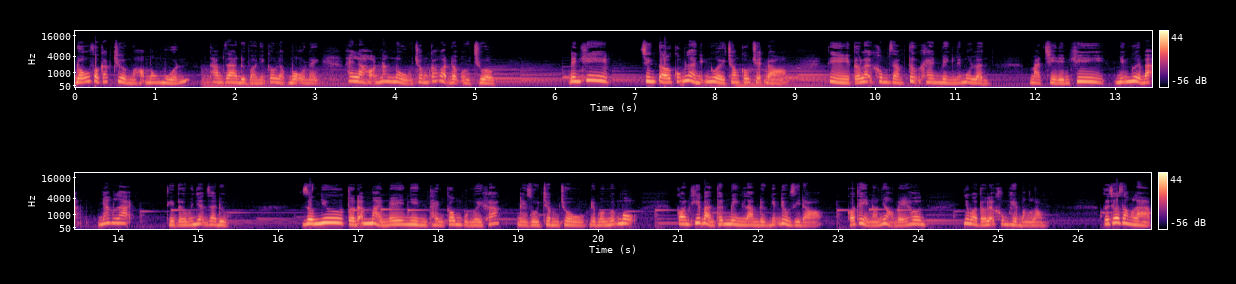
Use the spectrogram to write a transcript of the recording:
đỗ vào các trường mà họ mong muốn, tham gia được vào những câu lạc bộ này hay là họ năng nổ trong các hoạt động ở trường. Đến khi chính tớ cũng là những người trong câu chuyện đó thì tớ lại không dám tự khen mình lên một lần mà chỉ đến khi những người bạn nhắc lại thì tớ mới nhận ra được. Dường như tớ đã mải mê nhìn thành công của người khác để rồi trầm trồ để mà ngưỡng mộ. Còn khi bản thân mình làm được những điều gì đó, có thể nó nhỏ bé hơn, nhưng mà tớ lại không hề bằng lòng. Tớ cho rằng là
